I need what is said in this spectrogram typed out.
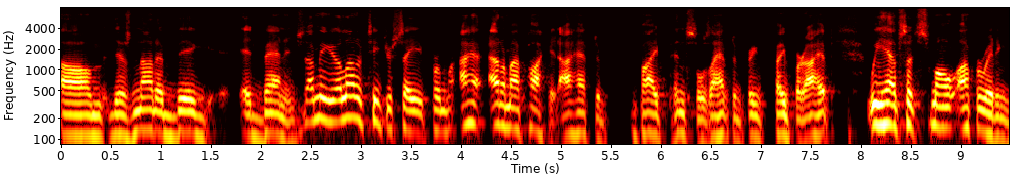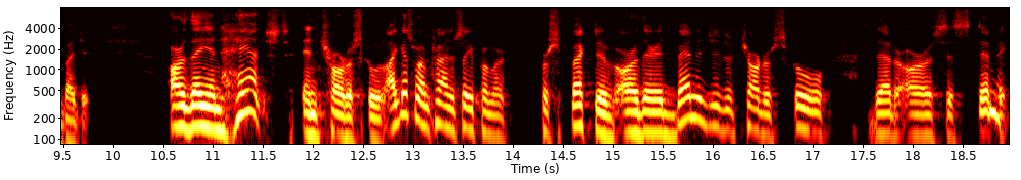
um, there's not a big advantage? I mean, a lot of teachers say from I, out of my pocket, I have to buy pencils, I have to bring paper, I have, we have such small operating budget. Are they enhanced in charter schools? I guess what I'm trying to say from a perspective, are there advantages of charter school that are systemic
